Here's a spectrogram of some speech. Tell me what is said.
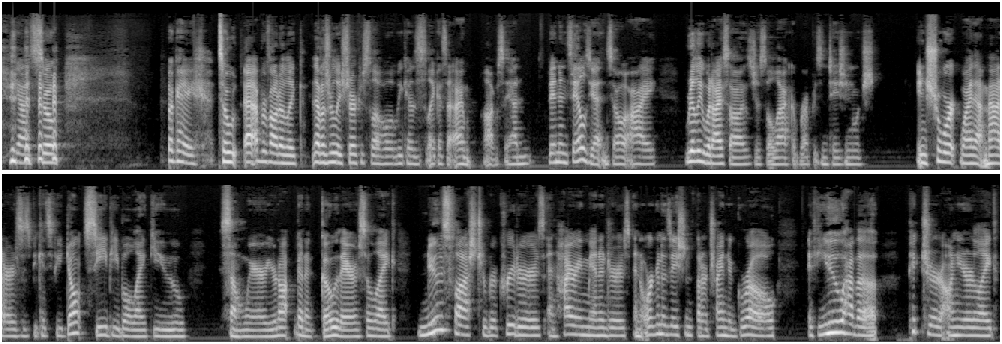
yeah, so okay. So at Bravado, like that was really surface level because like I said, I obviously hadn't been in sales yet. And so I really what I saw is just a lack of representation, which in short, why that matters is because if you don't see people like you somewhere, you're not going to go there. So like newsflash to recruiters and hiring managers and organizations that are trying to grow. If you have a picture on your like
